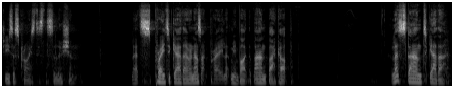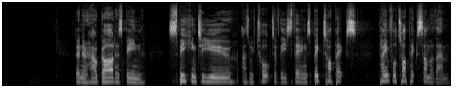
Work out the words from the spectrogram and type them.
Jesus Christ is the solution. Let's pray together. And as I pray, let me invite the band back up. Let's stand together. I don't know how God has been speaking to you as we've talked of these things, big topics, painful topics, some of them.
